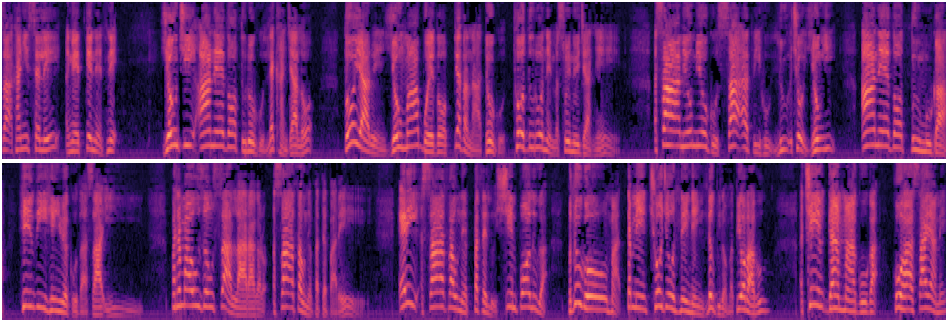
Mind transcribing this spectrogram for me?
စာအခန်းကြီး14အငယ်1နဲ့2ယုံကြည်အားနည်းသောသူတို့ကိုလက်ခံကြလော့တို့ရာတွင်ယုံမှားပွေသောပြဿနာတို့ကိုထိုသူတို့နှင့်မဆွေးနွေးကြနှင့်အစာအမျိုးမျိုးကိုစားအပ်သည်ဟုလူအချို့ယုံ၏အားနည်းသောသူမူကားဟင်းသီးဟင်းရွက်ကိုသာစား၏ပထမဦးဆုံးစလာတာကတော့အစားအသောက်နဲ့ပတ်သက်ပါတယ်အဲ့ဒီအစားအသောက်နဲ့ပတ်သက်လို့ရှင်ပေါလုကဘသူကိုမှတမင်ချိုးချိုးနှိမ့်နှိမ့်လုပ်ပြီးတော့မပြောပါဘူး အခြေခံမှာကိုကဟိုဟာစားရမယ်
